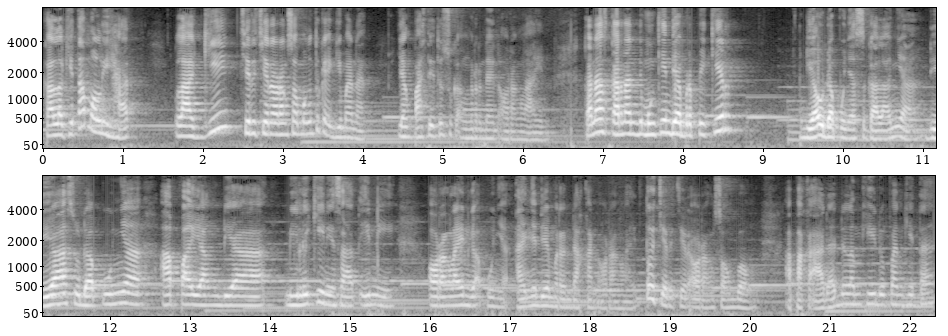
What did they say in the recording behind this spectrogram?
kalau kita mau lihat lagi ciri-ciri orang sombong itu kayak gimana? Yang pasti itu suka ngerendahin orang lain karena karena mungkin dia berpikir dia udah punya segalanya. Dia sudah punya apa yang dia miliki nih saat ini. Orang lain gak punya. Akhirnya dia merendahkan orang lain. Itu ciri-ciri orang sombong. Apakah ada dalam kehidupan kita?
